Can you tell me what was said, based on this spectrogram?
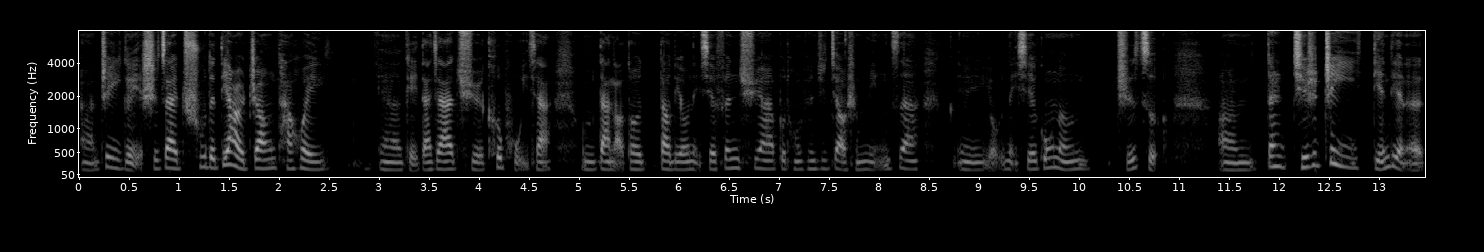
嗯，这个也是在书的第二章，他会，嗯，给大家去科普一下我们大脑到到底有哪些分区啊，不同分区叫什么名字啊，嗯，有哪些功能职责，嗯，但是其实这一点点的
